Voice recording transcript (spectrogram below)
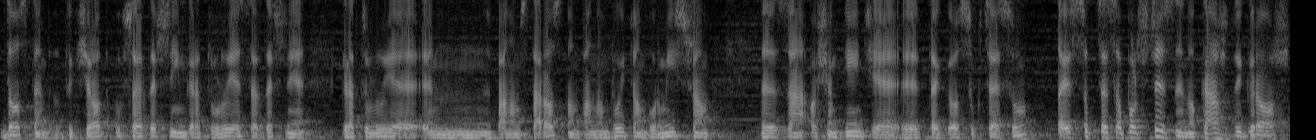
dostęp do tych środków. Serdecznie im gratuluję. Serdecznie gratuluję panom starostom, panom wójtom, burmistrzom e, za osiągnięcie tego sukcesu. To jest sukces Opolszczyzny. No, każdy grosz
